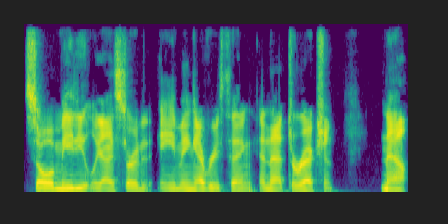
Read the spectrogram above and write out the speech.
So immediately I started aiming everything in that direction. Now,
